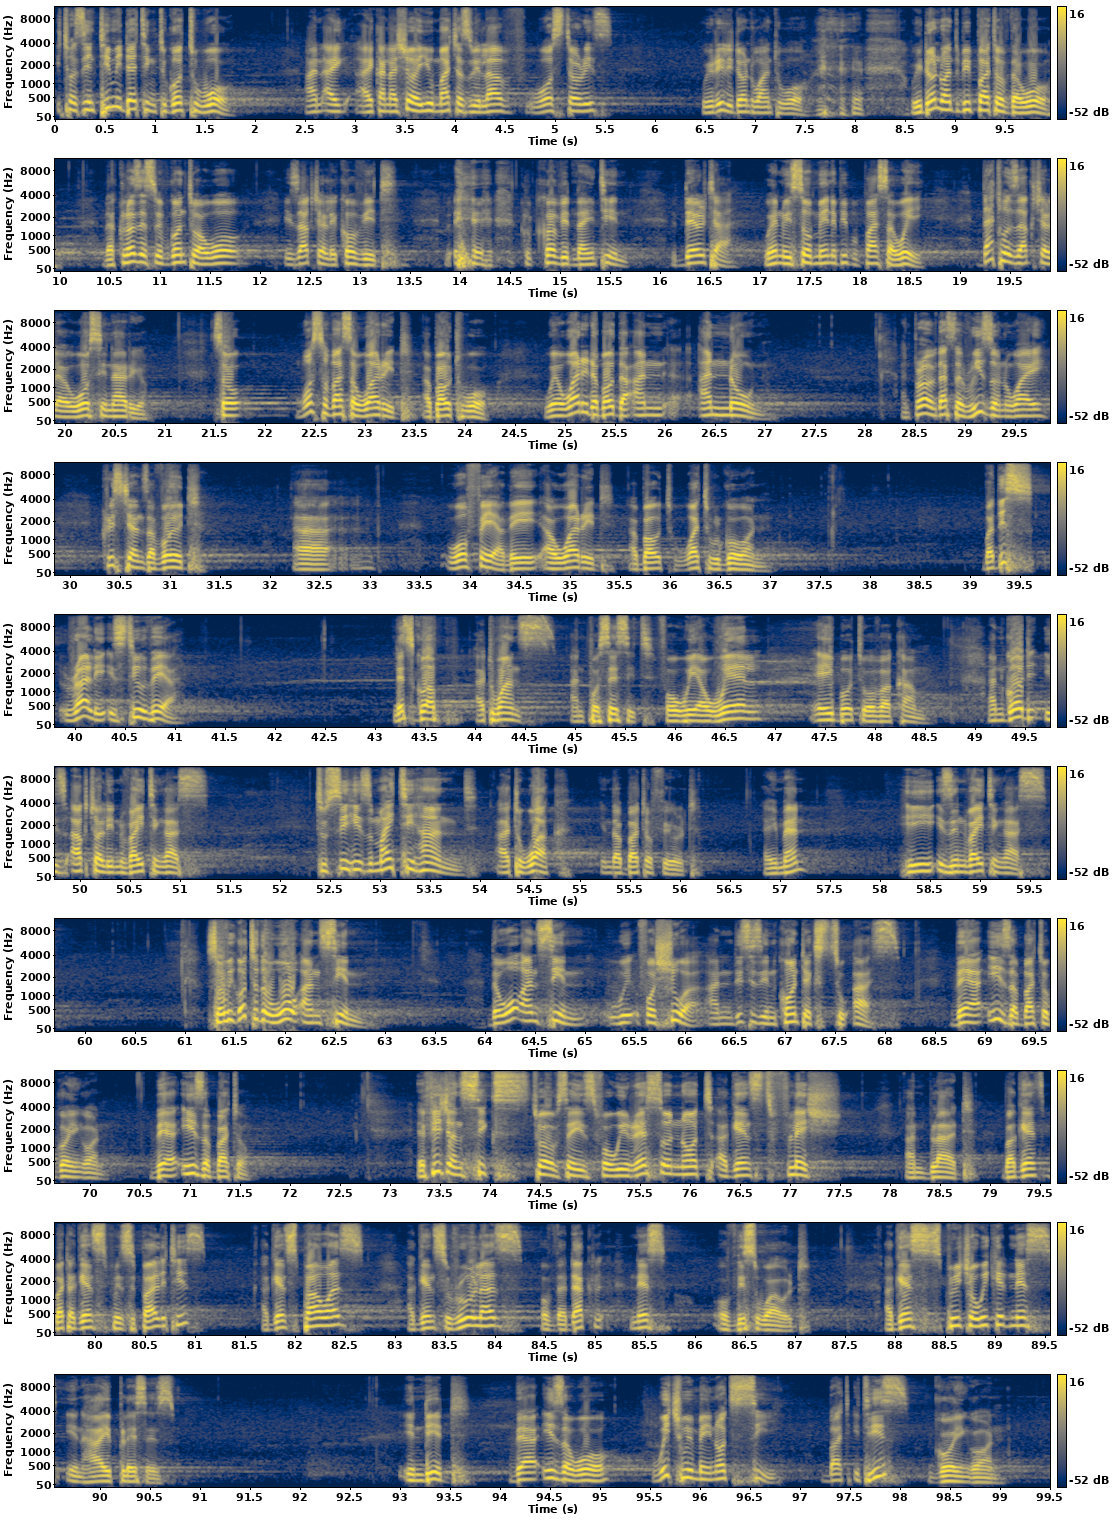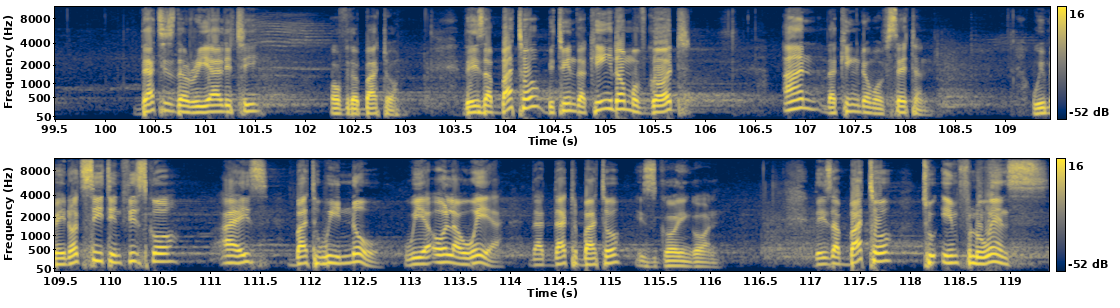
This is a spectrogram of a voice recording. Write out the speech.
It was intimidating to go to war. And I, I can assure you, much as we love war stories, we really don't want war. we don't want to be part of the war. The closest we've gone to a war is actually COVID, COVID 19, Delta, when we saw many people pass away. That was actually a war scenario. So most of us are worried about war. We're worried about the un- unknown. And probably that's the reason why Christians avoid uh, warfare. They are worried about what will go on. But this rally is still there. Let's go up at once and possess it, for we are well able to overcome. And God is actually inviting us to see his mighty hand at work in the battlefield. Amen. He is inviting us. So we go to the war unseen. The war unseen, we, for sure, and this is in context to us, there is a battle going on. There is a battle. Ephesians 6 12 says, For we wrestle not against flesh and blood, but against, but against principalities, against powers, against rulers of the darkness of this world, against spiritual wickedness in high places. Indeed, there is a war which we may not see, but it is going on. That is the reality of the battle. There is a battle between the kingdom of God and the kingdom of Satan. We may not see it in physical eyes, but we know, we are all aware that that battle is going on. There is a battle to influence.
